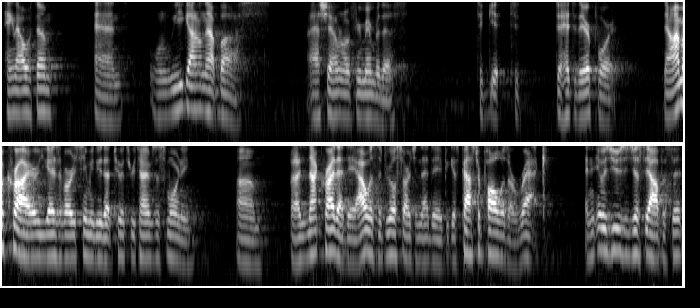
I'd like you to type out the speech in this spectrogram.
hanging out with them. And when we got on that bus, actually, I don't know if you remember this, to get to, to head to the airport. Now, I'm a crier. You guys have already seen me do that two or three times this morning. Um, but I did not cry that day. I was the drill sergeant that day because Pastor Paul was a wreck. And it was usually just the opposite.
